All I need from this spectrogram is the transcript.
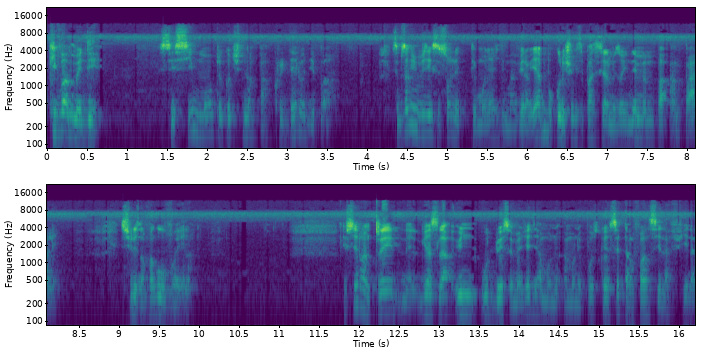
qui va m'aider. Ceci montre que tu n'as pas cru dès le départ. C'est pour ça que je vous dis que ce sont les témoignages de ma vie. Il y a beaucoup de choses qui se passent ici à la maison, il n'est même pas en parler. Sur les enfants que vous voyez là. Je suis rentré, il cela une ou deux semaines, j'ai dit à mon, à mon épouse que cet enfant, c'est la fille là,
